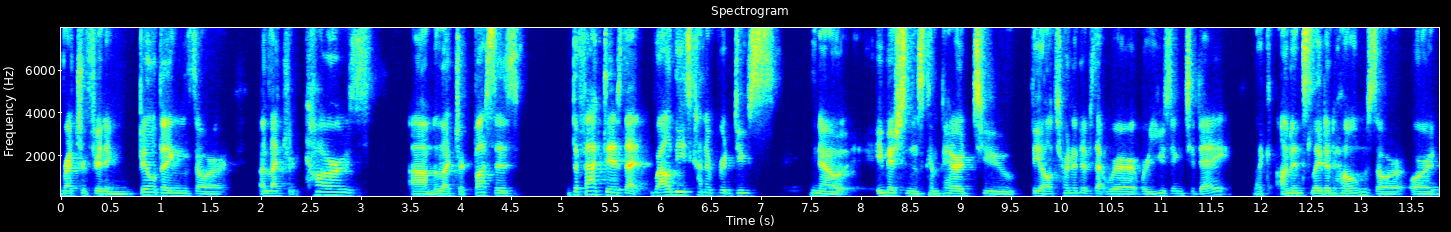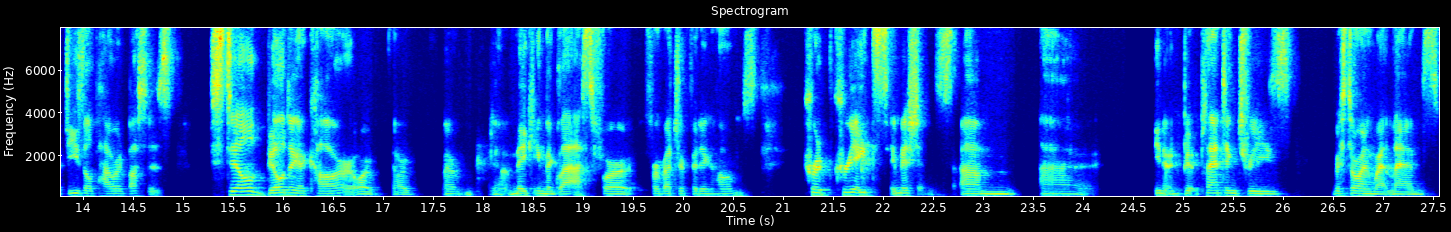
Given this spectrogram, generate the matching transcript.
retrofitting buildings or electric cars, um, electric buses the fact is that while these kind of reduce, you know, emissions compared to the alternatives that we're, we're using today, like uninsulated homes or, or diesel powered buses, still building a car or, or, or you know, making the glass for, for retrofitting homes cre creates emissions. Um, uh, you know, planting trees, restoring wetlands,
